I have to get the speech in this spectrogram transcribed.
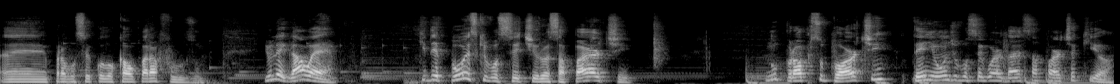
é, para você colocar o parafuso. E o legal é que depois que você tirou essa parte, no próprio suporte tem onde você guardar essa parte aqui, ó.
